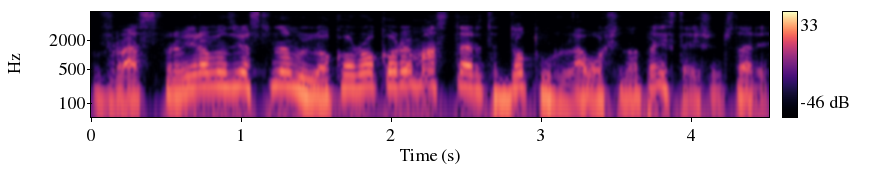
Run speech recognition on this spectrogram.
Wraz z premierowym zwiastunem Loco Roco Remastered doturlało się na PlayStation 4.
